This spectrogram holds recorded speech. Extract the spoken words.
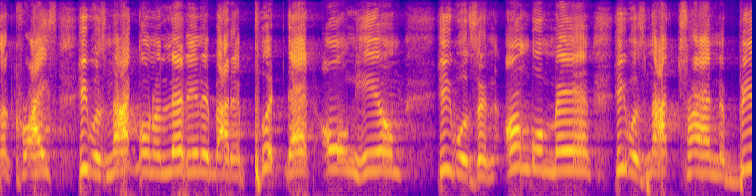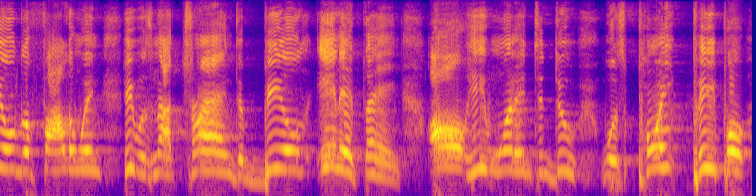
the Christ. He was not going to let anybody put that on him. He was an humble man. He was not trying to build a following. He was not trying to build anything. All he wanted to do was point people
